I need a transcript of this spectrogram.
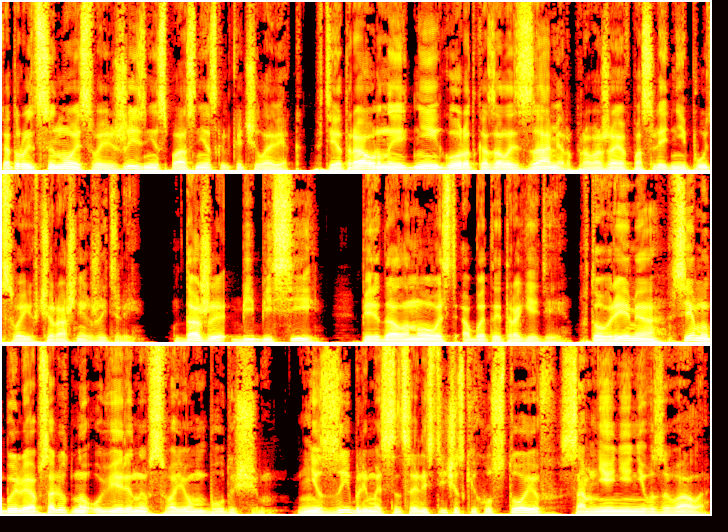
который ценой своей жизни спас несколько человек. В те траурные дни город, казалось, замер, провожая в последний путь своих вчерашних жителей. Даже BBC передала новость об этой трагедии. В то время все мы были абсолютно уверены в своем будущем. Незыблемость социалистических устоев сомнений не вызывала.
